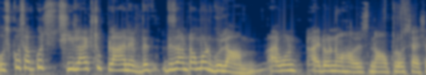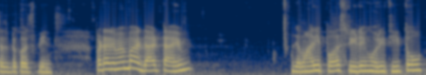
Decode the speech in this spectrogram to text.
उसको सब कुछ ही likes to plan if this I am talk about Ghulam I want I don't know how is now process because been but I remember at that time जब हमारी फ़र्स्ट रीडिंग हो रही थी तो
